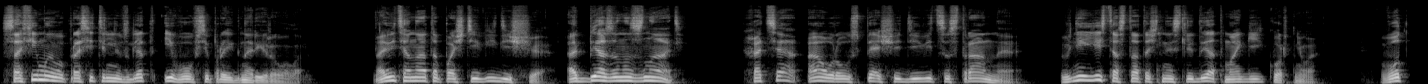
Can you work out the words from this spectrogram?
Софи мой вопросительный взгляд и вовсе проигнорировала. А ведь она-то почти видящая, обязана знать. Хотя аура у спящей девицы странная. В ней есть остаточные следы от магии Кортнева. Вот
